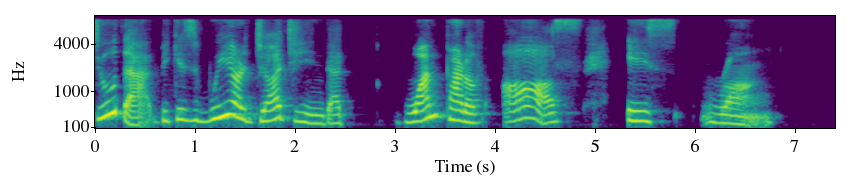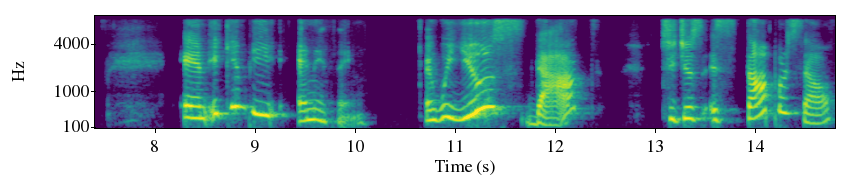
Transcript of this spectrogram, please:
do that because we are judging that one part of us is wrong. And it can be anything. And we use that to just stop ourselves,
